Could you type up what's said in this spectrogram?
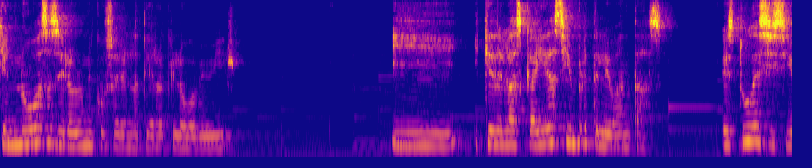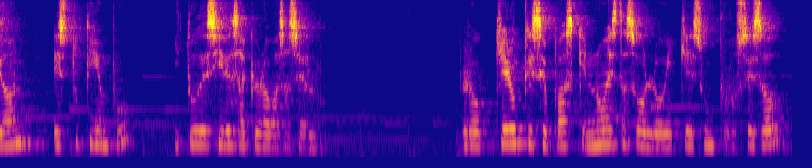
que no vas a ser el único ser en la Tierra que lo va a vivir y, que de las caídas siempre te levantas. Es tu decisión, es tu tiempo y tú decides a qué hora vas a hacerlo. Pero quiero que sepas que no estás solo y que es un proceso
